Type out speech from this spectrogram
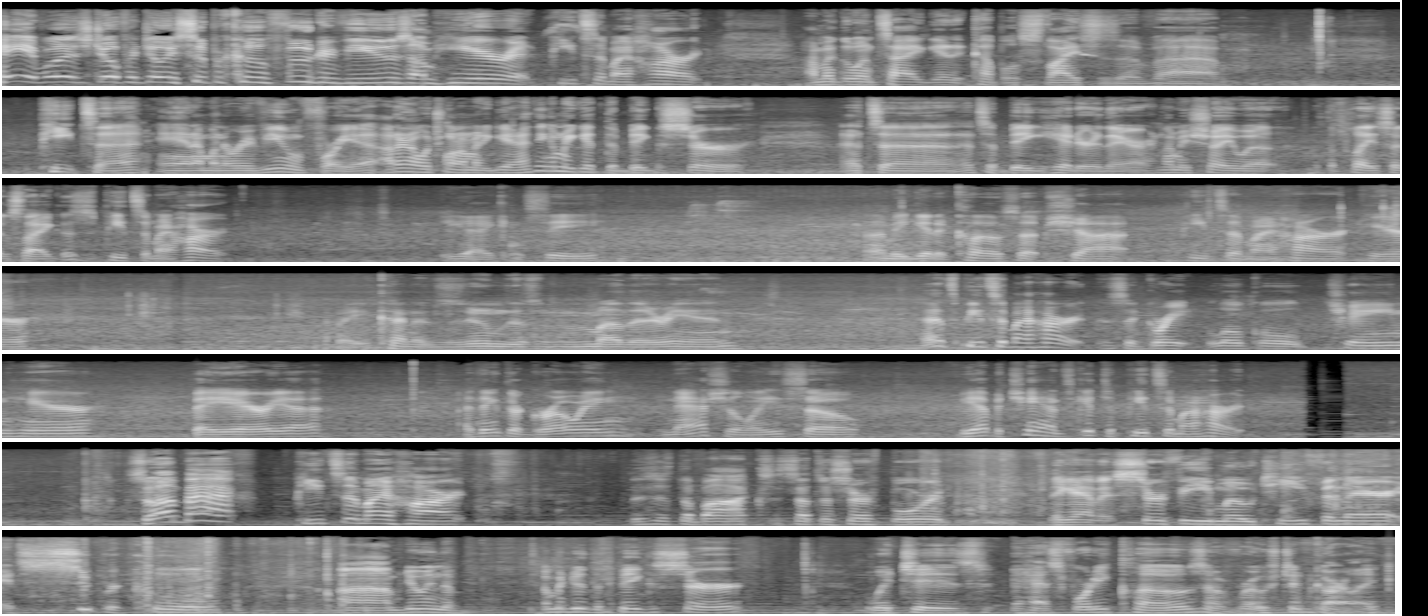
Hey everyone, it's Joe from Joey's Super Cool Food Reviews. I'm here at Pizza My Heart. I'm gonna go inside and get a couple slices of uh, pizza and I'm gonna review them for you. I don't know which one I'm gonna get. I think I'm gonna get the Big Sur. That's a, that's a big hitter there. Let me show you what, what the place looks like. This is Pizza My Heart. You guys can see. Let me get a close-up shot. Pizza My Heart here. Let me kind of zoom this mother in. That's Pizza My Heart. It's a great local chain here, Bay Area. I think they're growing nationally, so if you have a chance, get to Pizza My Heart. So I'm back, Pizza My Heart. This is the box, it's not the surfboard. They have a surfy motif in there. It's super cool. Uh, I'm doing the, I'm gonna do the Big Sur, which is, it has 40 cloves of roasted garlic,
